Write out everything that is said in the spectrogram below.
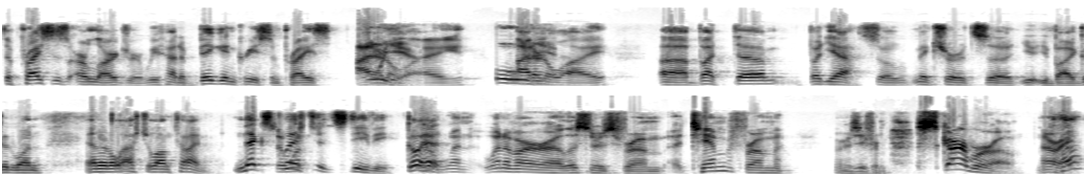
the prices are larger. We've had a big increase in price. I don't oh, know why. Oh, I don't yeah. know why. Uh, but um, but yeah, so make sure it's uh, you, you buy a good one, and it'll last you a long time. Next so question, Stevie. Go ahead. One one of our uh, listeners from uh, Tim from where is he from? Scarborough. All uh-huh. right.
